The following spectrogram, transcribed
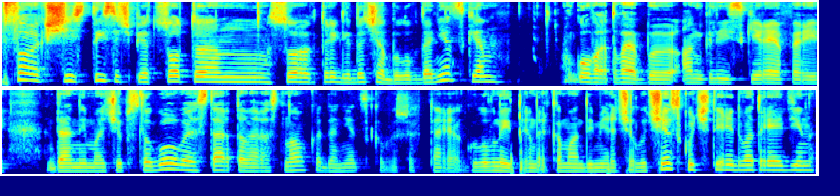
46 543 глядача було в Донецьке. Говард Веб, англійський рефері, даний матч обслуговує. Стартова розстановка Донецького Шахтаря. Головний тренер команди Мірча Луческу 4-2-3-1.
